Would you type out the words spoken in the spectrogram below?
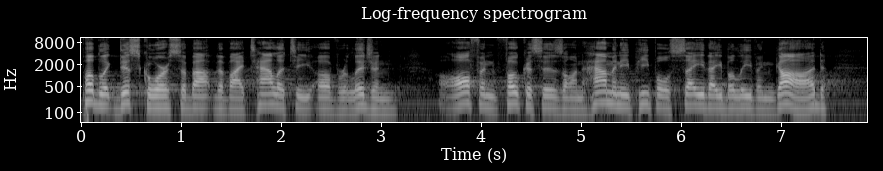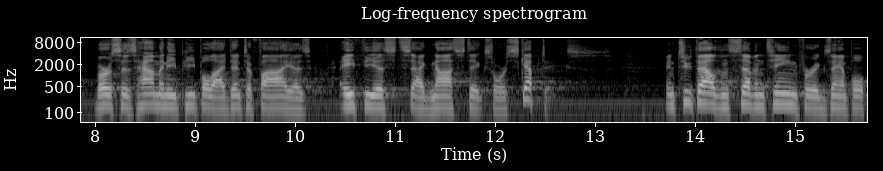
Public discourse about the vitality of religion often focuses on how many people say they believe in God versus how many people identify as atheists, agnostics, or skeptics. In 2017, for example,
